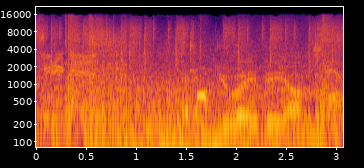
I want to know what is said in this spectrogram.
Shooter down. UAV on standby.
